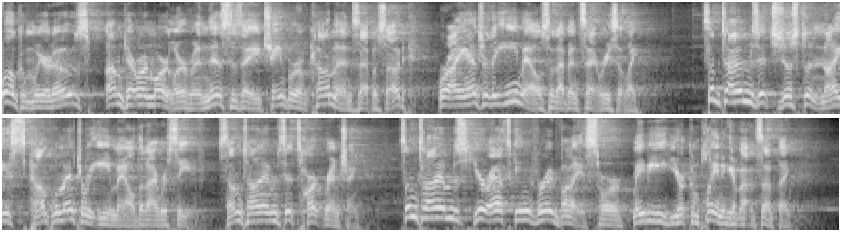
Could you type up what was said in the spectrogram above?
Welcome, Weirdos! I'm Darren Marlar, and this is a Chamber of Comments episode where I answer the emails that I've been sent recently. Sometimes it's just a nice, complimentary email that I receive. Sometimes it's heart-wrenching. Sometimes you're asking for advice, or maybe you're complaining about something.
